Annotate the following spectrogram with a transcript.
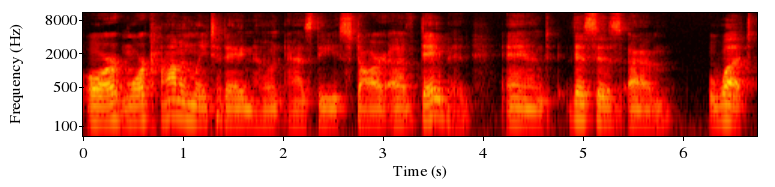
or more commonly today known as the Star of David. And this is um, what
